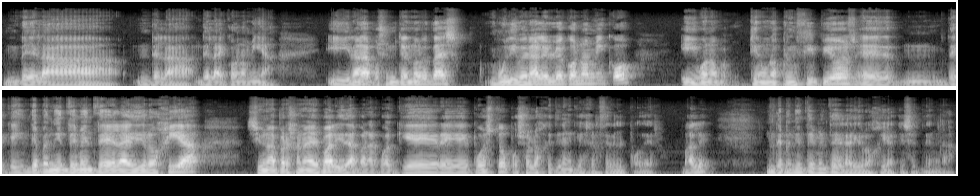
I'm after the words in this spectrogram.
de la, de la, economía. Y nada, pues un tecnócrata es muy liberal en lo económico y bueno, tiene unos principios eh, de que independientemente de la ideología, si una persona es válida para cualquier eh, puesto, pues son los que tienen que ejercer el poder, ¿vale? Independientemente de la ideología que se tenga.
